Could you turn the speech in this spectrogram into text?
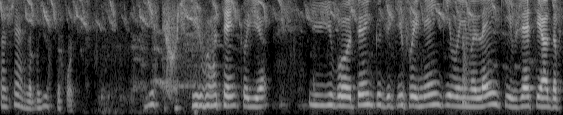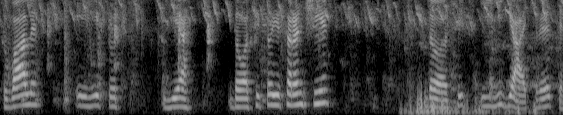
Та жерла, бо їсти хочуть. Їсти хочуть, їх багатенько є. Її багатенько, такі файненькі, вони маленькі, вже всі адаптували. І їх тут є досить тої саранчі. Досить. І їдять, видите?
